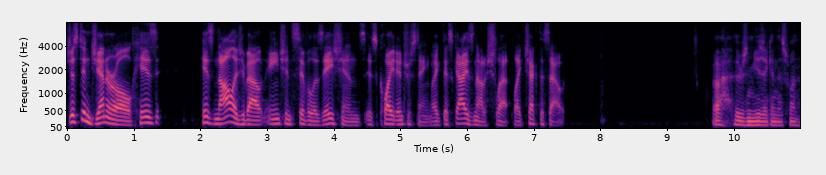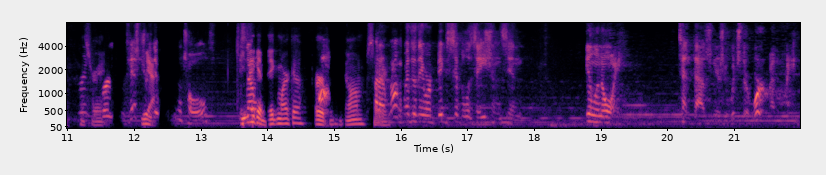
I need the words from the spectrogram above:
just in general his his knowledge about ancient civilizations is quite interesting. Like this guy's not a schlep. Like check this out. Ah, there's music in this one. That's right. history Yeah. that we've been told. You make it big, Marco? Or Dom? but I'm wrong. Whether they were big civilizations in Illinois 10,000 years ago, which there were, by the way.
